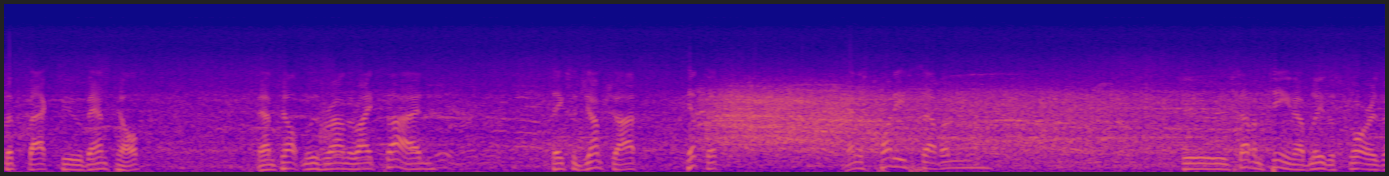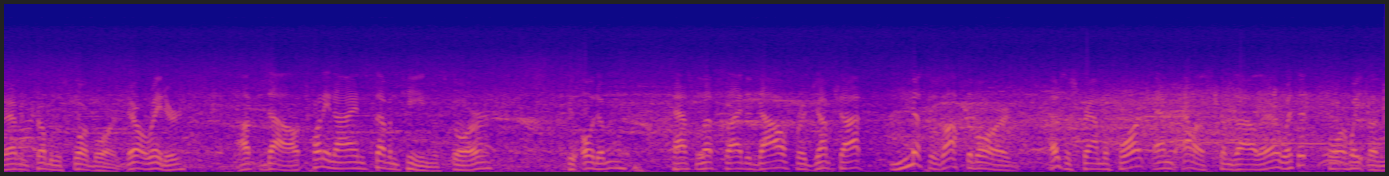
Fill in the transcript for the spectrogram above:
Flips back to Van Pelt. Van Pelt moves around the right side. Takes a jump shot. Hits it. And it's 27 to 17, I believe the score is. They're having trouble with the scoreboard. Darrell Rader out to Dow. 29-17 the score to Odom. Pass left side to Dow for a jump shot. Misses off the board. There's a scramble for it, and Ellis comes out there with it for Wheatland.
